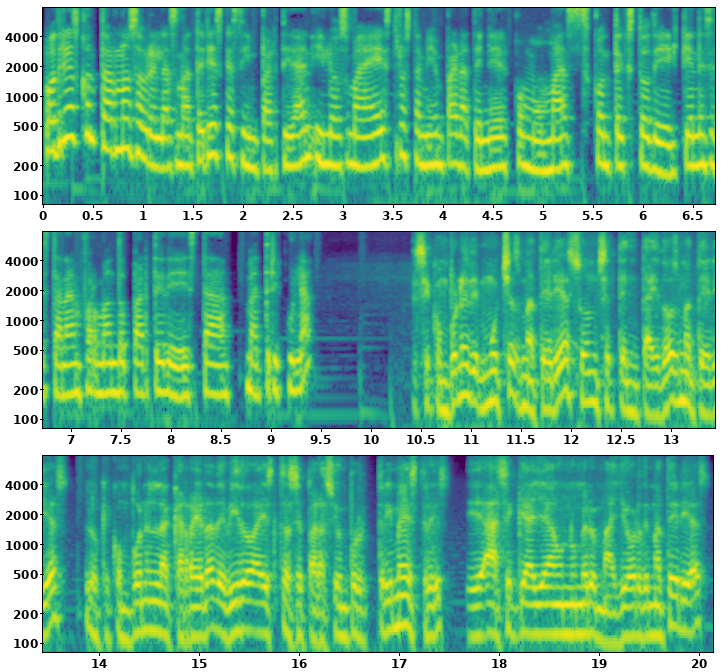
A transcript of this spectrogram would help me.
¿Podrías contarnos sobre las materias que se impartirán y los maestros también para tener como más contexto de quiénes estarán formando parte de esta matrícula? Se compone de muchas materias, son 72 materias, lo que compone la carrera debido a esta separación por trimestres, eh, hace que haya un número mayor de materias,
